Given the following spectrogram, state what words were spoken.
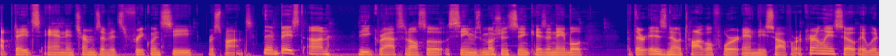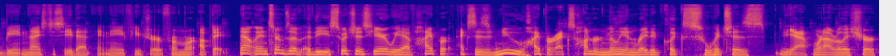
updates and in terms of its frequency response. And based on the graphs, it also seems motion sync is enabled but there is no toggle for it in the software currently, so it would be nice to see that in a future firmware update. Now, in terms of the switches here, we have HyperX's new HyperX 100 million rated click switches. Yeah, we're not really sure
